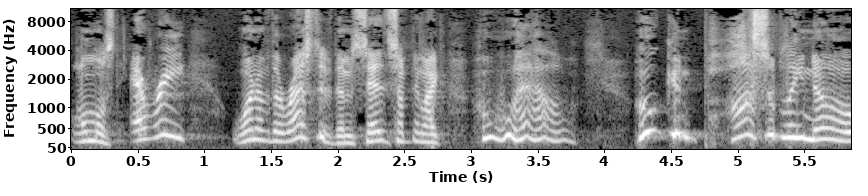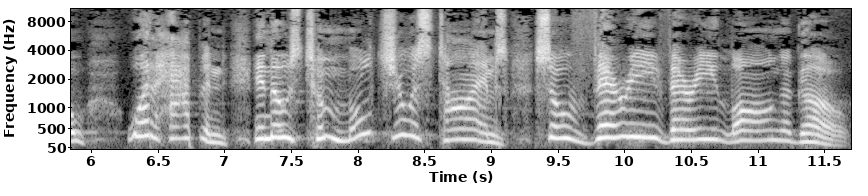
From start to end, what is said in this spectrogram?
almost every one of the rest of them said something like, Well, who can possibly know what happened in those tumultuous times so very, very long ago?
